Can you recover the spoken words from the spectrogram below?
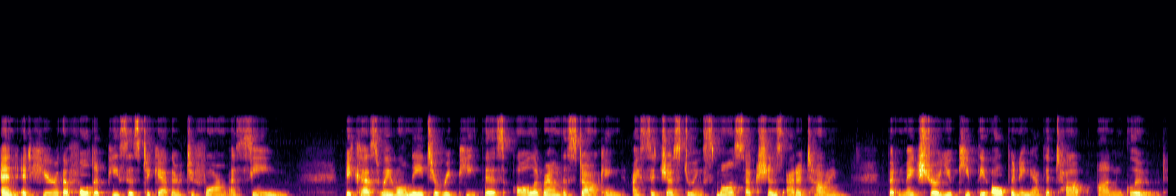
and adhere the folded pieces together to form a seam. Because we will need to repeat this all around the stocking, I suggest doing small sections at a time, but make sure you keep the opening at the top unglued.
